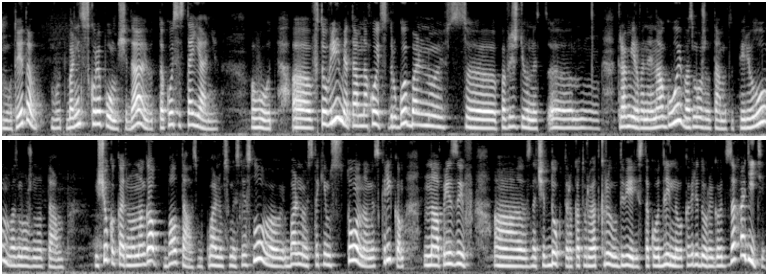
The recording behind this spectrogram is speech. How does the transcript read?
Вот, и это вот больница скорой помощи, да, и вот такое состояние. Вот. А, в то время там находится другой больной с э, поврежденной, э, травмированной ногой, возможно, там этот перелом, возможно, там еще какая-то, но нога болталась в буквальном смысле слова, и больной с таким стоном и с криком на призыв, э, значит, доктора, который открыл дверь из такого длинного коридора и говорит, заходите.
